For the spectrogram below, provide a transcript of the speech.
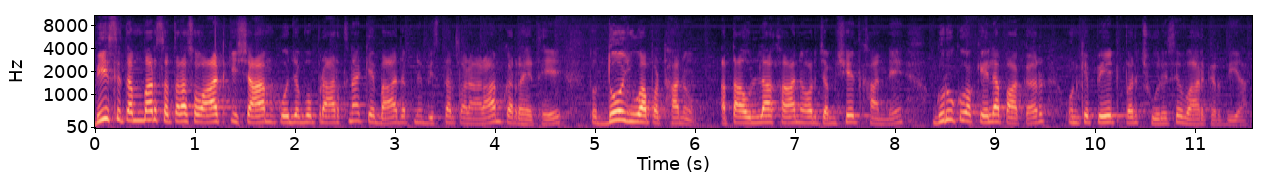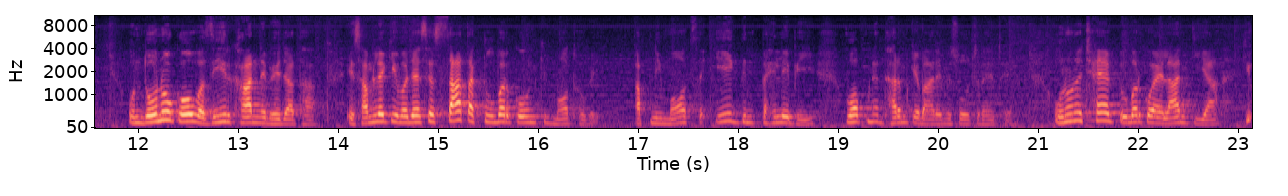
20 सितंबर 1708 की शाम को जब वो प्रार्थना के बाद अपने बिस्तर पर आराम कर रहे थे तो दो युवा पठानों, अताउल्ला खान और जमशेद खान ने गुरु को अकेला पाकर उनके पेट पर छुरे से वार कर दिया। उन दोनों को वज़ीर खान ने भेजा था। इस हमले की वजह से 7 अक्टूबर को उनकी मौत हो गई। अपनी मौत से एक दिन पहले भी वो अपने धर्म के बारे में सोच रहे थे। उन्होंने 6 अक्टूबर को ऐलान किया कि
